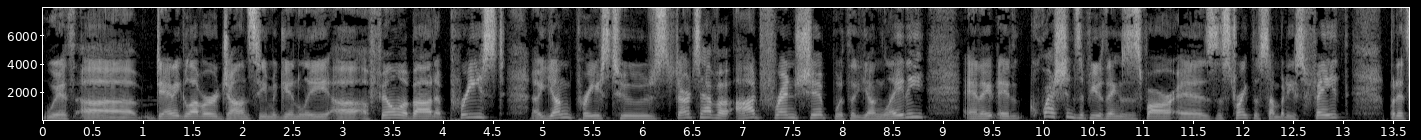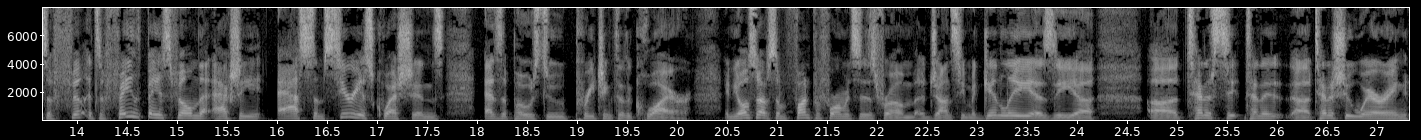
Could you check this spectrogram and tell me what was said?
with uh, Danny Glover, John C. McGinley, uh, a film about a priest, a young priest who starts to have an odd friendship with a young lady, and it, it questions a few things as far as the strength of somebody's faith. But it's a it's a faith based film that actually asks some serious questions as opposed to preaching to the choir. And you also have some fun performances from uh, John C. McGinley as the tennis uh, tennis shoe wearing.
